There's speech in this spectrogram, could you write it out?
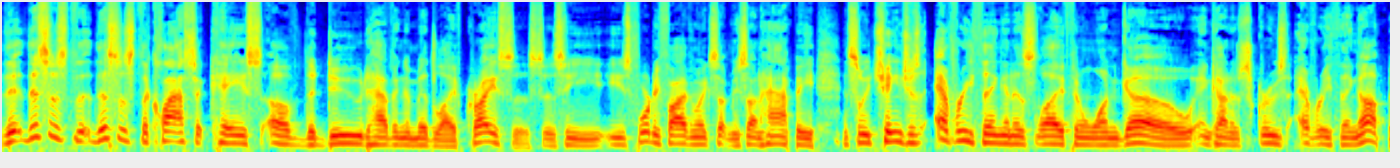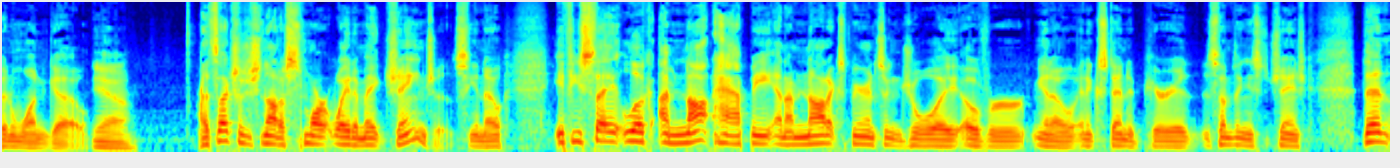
th- this is the, this is the classic case of the dude having a midlife crisis. Is he he's 45 and wakes up and he's unhappy, and so he changes everything in his life in one go and kind of screws everything up in one go Yeah. That's actually just not a smart way to make changes you know if you say look i'm not happy and i'm not experiencing joy over you know an extended period something needs to change then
